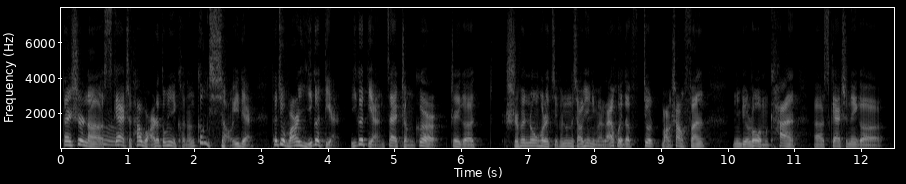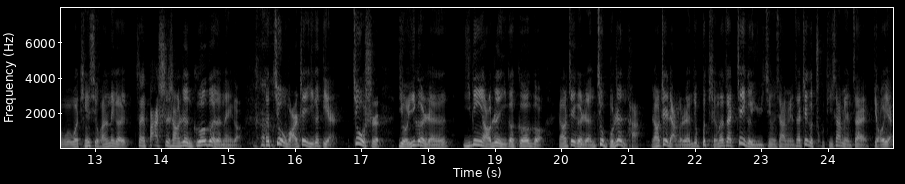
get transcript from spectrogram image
但是呢嗯，sketch 他玩的东西可能更小一点，他就玩一个点，一个点在整个这个十分钟或者几分钟的小品里面来回的就往上翻。你比如说，我们看呃 sketch 那个，我我挺喜欢那个在巴士上认哥哥的那个，他就玩这一个点，就是有一个人一定要认一个哥哥，然后这个人就不认他，然后这两个人就不停的在这个语境下面，在这个主题下面在表演。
